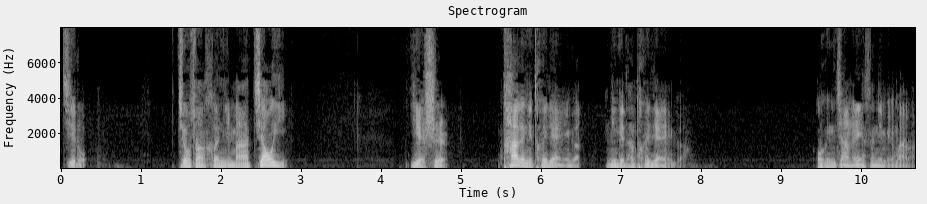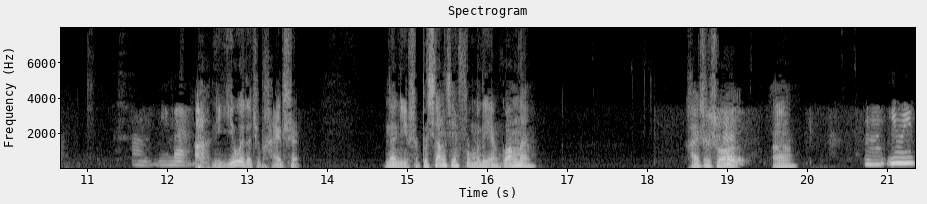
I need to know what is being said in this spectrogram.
记住，就算和你妈交易，也是他给你推荐一个，你给他推荐一个。我跟你讲的意思，你明白吗？嗯，明白。啊，你一味的去排斥，那你是不相信父母的眼光呢，还是说，嗯？嗯，因为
